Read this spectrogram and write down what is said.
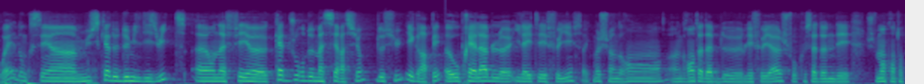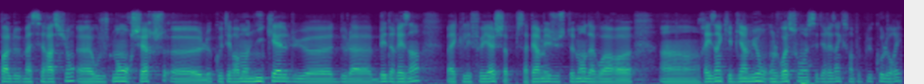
Ouais, donc c'est un muscat de 2018. Euh, on a fait 4 jours de macération dessus et grappé. Euh, au préalable, il a été effeuillé. C'est vrai que moi je suis un grand, un adepte de l'effeuillage. Je trouve que ça donne des. Justement, quand on parle de macération, euh, où justement on recherche le côté vraiment nickel du, de la baie de raisin, bah, avec l'effeuillage, ça, ça permet justement d'avoir un raisin qui est bien mûr. On le voit souvent, c'est des raisins qui sont un peu plus colorés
